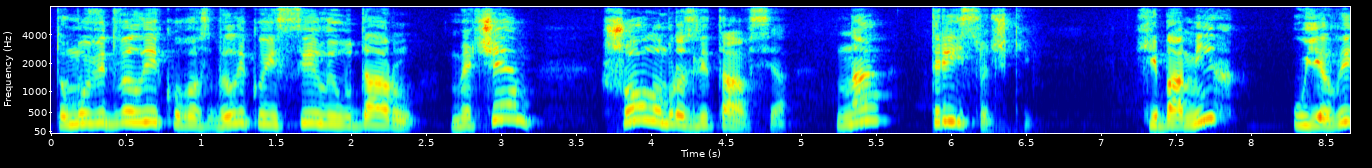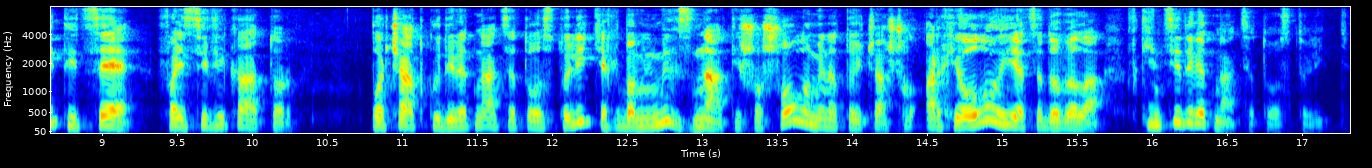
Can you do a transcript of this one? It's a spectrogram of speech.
Тому від великого, великої сили удару мечем шолом розлітався на трісочки. Хіба міг уявити це фальсифікатор початку 19 століття? Хіба він міг знати, що шоломи на той час, що археологія це довела в кінці 19 століття?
